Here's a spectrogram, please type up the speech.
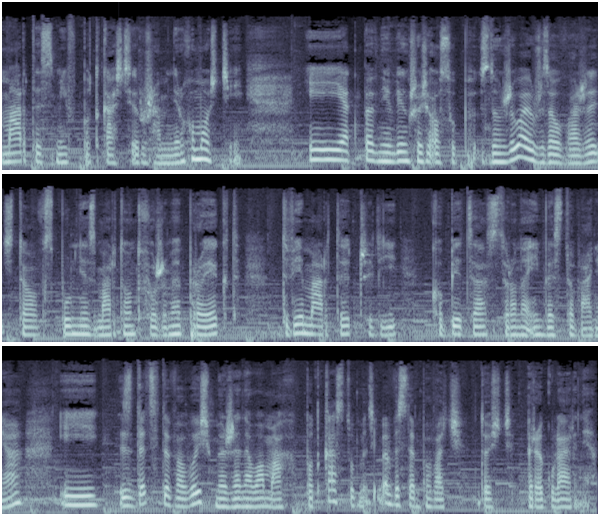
Martę Smith w podcaście Ruszamy Nieruchomości. I jak pewnie większość osób zdążyła już zauważyć, to wspólnie z Martą tworzymy projekt Dwie Marty, czyli kobieca strona inwestowania i zdecydowałyśmy, że na łamach podcastu będziemy występować dość regularnie.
